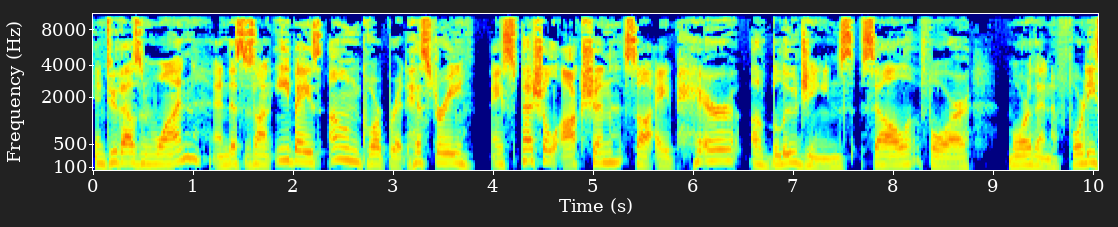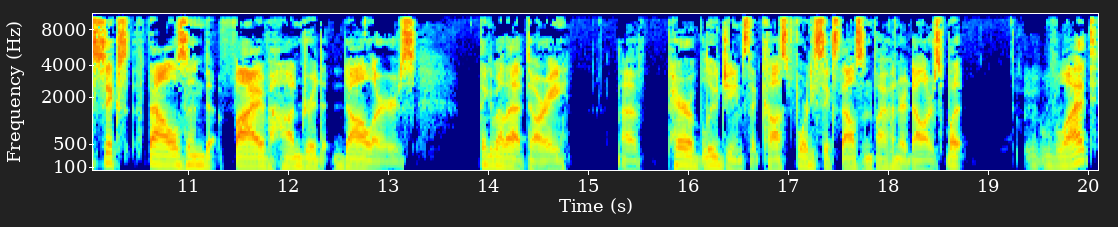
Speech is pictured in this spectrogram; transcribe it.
In 2001, and this is on eBay's own corporate history, a special auction saw a pair of blue jeans sell for more than $46,500. Think about that, Tari. A pair of blue jeans that cost $46,500. What? What?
